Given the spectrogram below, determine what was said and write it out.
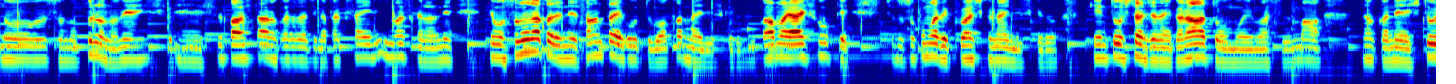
のそのプロのね、えー、スーパースターの方たちがたくさんいますからね、でもその中でね、3対5って分かんないですけど、僕はあまりアイスホッケー、ちょっとそこまで詳しくないんですけど、検討したんじゃないかなと思います。まあ、なんかね、1人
